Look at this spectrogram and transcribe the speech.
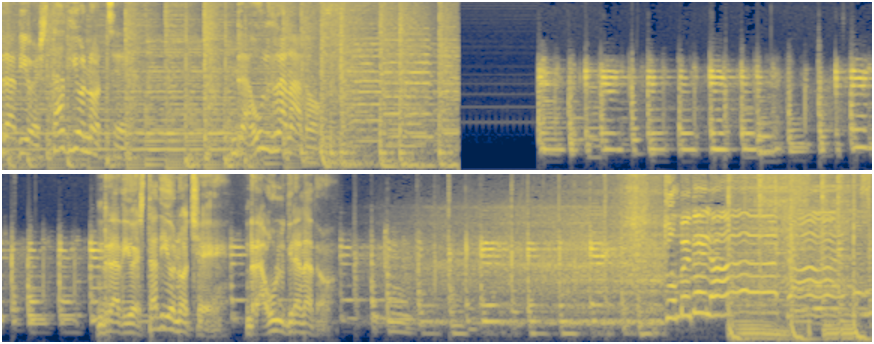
Radio Estadio Noche. Raúl Granado. Radio Estadio Noche. Raúl Granado. Tú me delatas,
